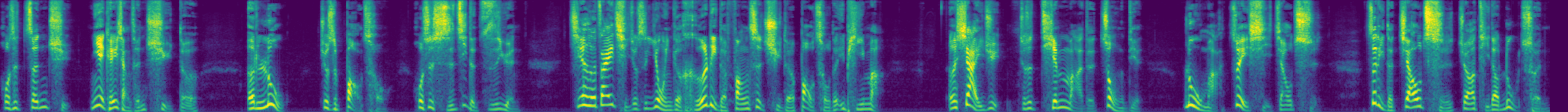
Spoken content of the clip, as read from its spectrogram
或是争取，你也可以想成取得，而路就是报酬或是实际的资源，结合在一起就是用一个合理的方式取得报酬的一匹马。而下一句就是天马的重点，路马最喜交驰。这里的交驰就要提到鹿存，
